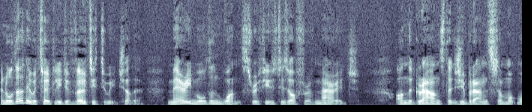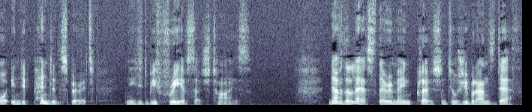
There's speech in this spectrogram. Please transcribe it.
And although they were totally devoted to each other, Mary more than once refused his offer of marriage, on the grounds that Gibran's somewhat more independent spirit needed to be free of such ties. Nevertheless, they remained close until Gibran's death,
